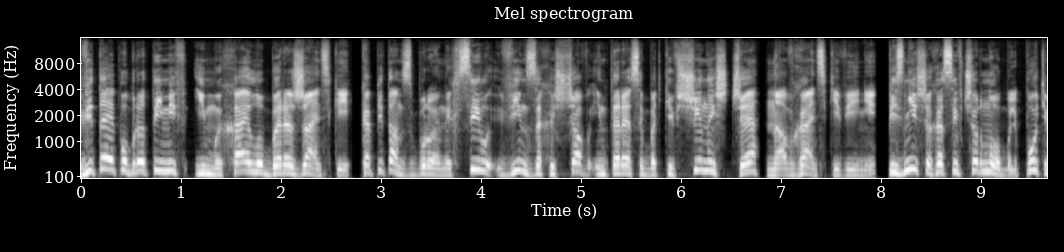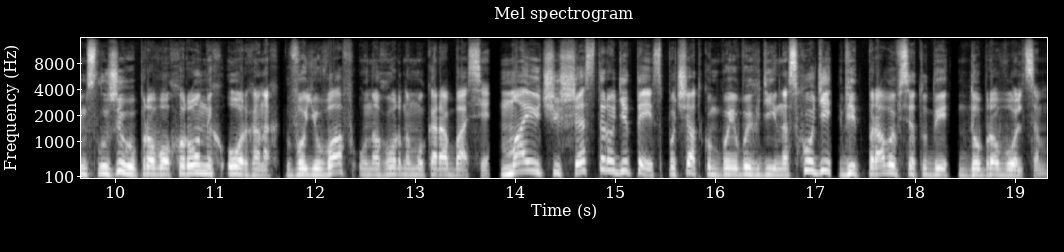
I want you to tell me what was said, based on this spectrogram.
Вітає побратимів і Михайло Бережанський, капітан збройних сил. Він захищав інтереси батьківщини ще на афганській війні. Пізніше гасив Чорнобиль, потім служив у правоохоронних органах, воював у Нагорному Карабасі. Маючи шестеро дітей з початком бойових дій на сході, відправився туди добровольцем.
